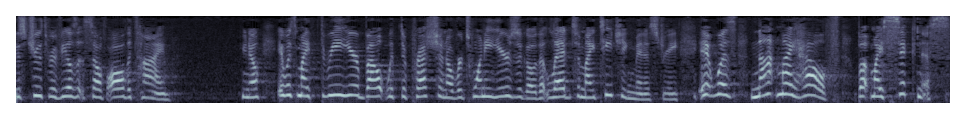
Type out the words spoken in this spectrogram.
this truth reveals itself all the time. You know, it was my three year bout with depression over 20 years ago that led to my teaching ministry. It was not my health, but my sickness.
